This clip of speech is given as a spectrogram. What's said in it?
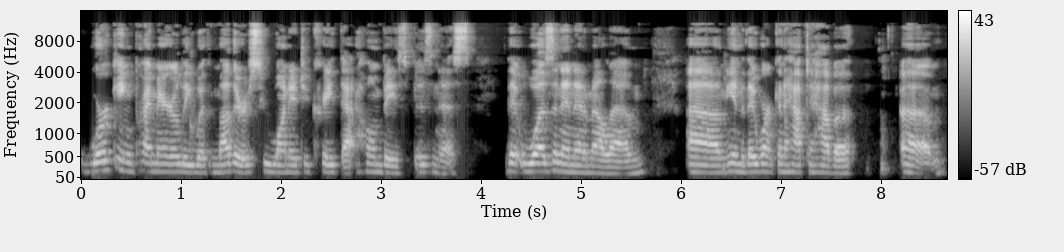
working primarily with mothers who wanted to create that home based business that wasn't an MLM. Um, you know, they weren't going to have to have a, um,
